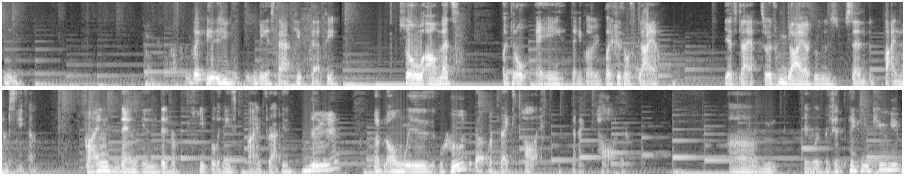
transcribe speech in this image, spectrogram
hmm. like he, he's being a staff. He's sassy. So um, that's like little A technically. Like just knows Gaia. Yeah, it's Gaia. So it's Gaia who's said to find them, save them. Find them is the different people that he needs to find throughout his journey, along with who? Did I, what did I call him? What did I call him? Um, repeat it? Thinking to you.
